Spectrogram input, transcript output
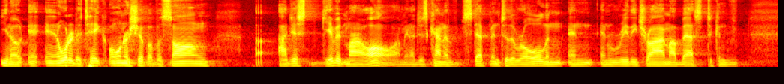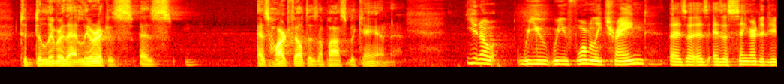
you know, in, in, order to take ownership of a song, uh, I just give it my all. I mean, I just kind of step into the role and and and really try my best to convey to deliver that lyric as as as heartfelt as I possibly can. You know, were you were you formally trained as a, as, as a singer? Did you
